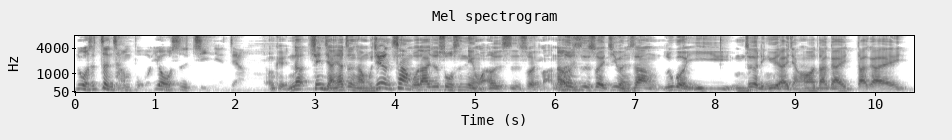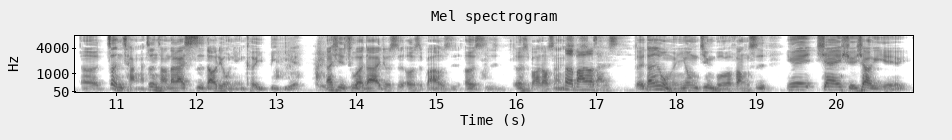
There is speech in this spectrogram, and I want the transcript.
如果是正常博，又是几年这样？OK，那先讲一下正常博。其实正常博大概就是硕士念完二十四岁嘛。那二十四岁基本上，如果以我们这个领域来讲的话，大概大概呃正常啊，正常大概四到六年可以毕业。那其实出来大概就是二十八、二十、二十、二十八到三十。二八到三十。对，但是我们用进博的方式，因为现在学校也。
